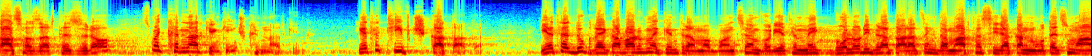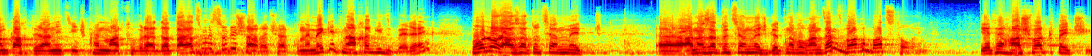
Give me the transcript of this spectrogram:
10000 թե 0, ասում եք քննարկենք, ինչ քննարկենք։ Եթե թիվ չկա տակը, Եթե դուք ղեկավարում եք այն տրամաբանության, որ եթե մեկ բոլորի վրա տարածենք դա մարդասիրական մոտեցումը անկախ դրանից ինչքան մարդու վրա դա տարածում է, ուրիշ առաջարկ ունեմ։ Եկեք նախագիծ բերենք, բոլոր ազատության մեջ անազատության մեջ գտնվող անձանց վաղը բաց թողենք։ Եթե հաշվարկ պետք չի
